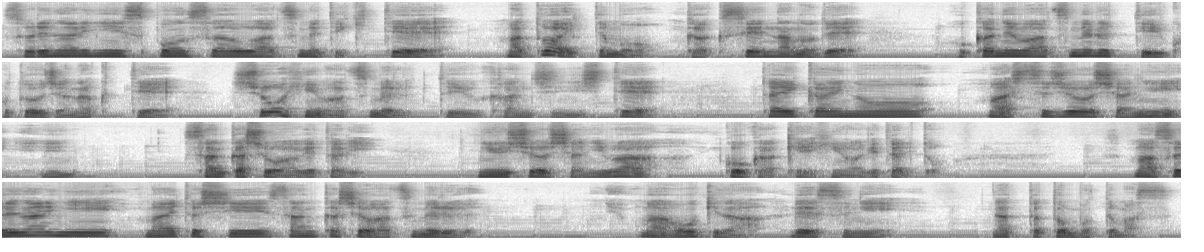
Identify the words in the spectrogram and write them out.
それなりにスポンサーを集めてきて、まあとは言っても学生なので、お金を集めるっていうことじゃなくて、商品を集めるっていう感じにして、大会の、まあ、出場者に参加賞をあげたり、入賞者には豪華景品をあげたりと。まあ、それなりに毎年参加者を集める、まあ、大きなレースになったと思ってます。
